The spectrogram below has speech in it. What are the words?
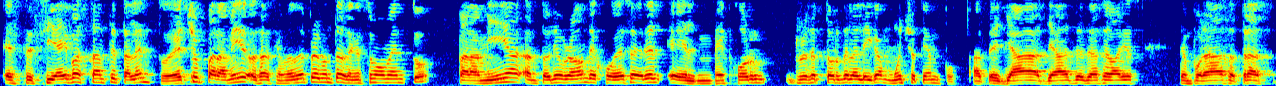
este sí hay bastante talento. De hecho, para mí, o sea, si me preguntas en este momento, para mí Antonio Brown dejó de ser el, el mejor receptor de la liga mucho tiempo, ya, ya desde hace varios temporadas atrás,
